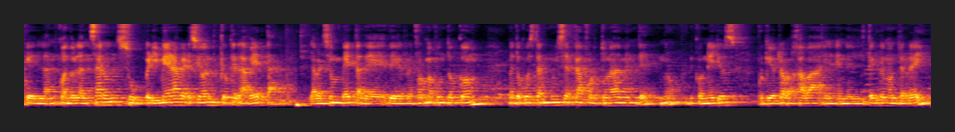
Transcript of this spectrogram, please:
que cuando lanzaron su primera versión, creo que la beta, la versión beta de, de reforma.com, me tocó estar muy cerca afortunadamente, ¿no? Con ellos, porque yo trabajaba en, en el TEC de Monterrey.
